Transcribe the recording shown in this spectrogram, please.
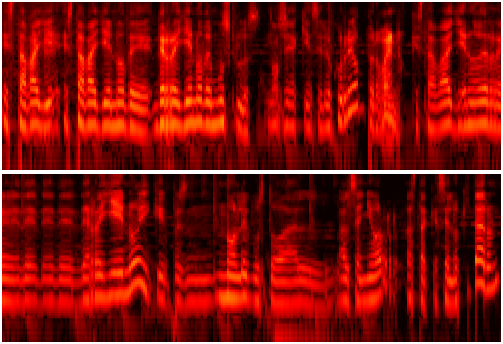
estaba, lle- estaba lleno de, de relleno de músculos. No sé a quién se le ocurrió, pero bueno, que estaba lleno de, re- de, de- de- de relleno y que pues no le gustó al, al señor hasta que se lo quitaron.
